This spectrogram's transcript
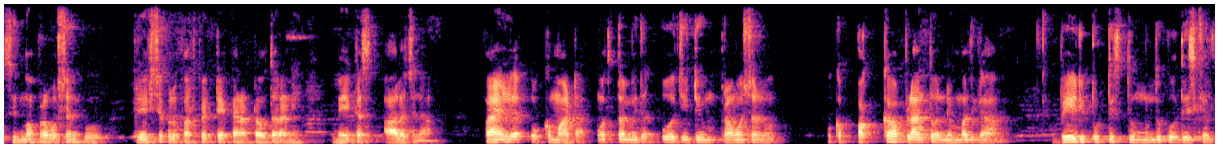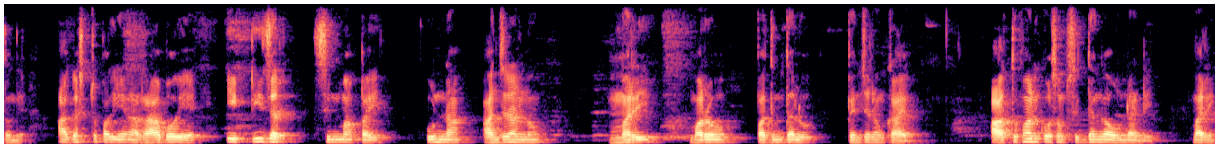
సినిమా ప్రమోషన్కు ప్రేక్షకులు పర్ఫెక్టే కనెక్ట్ అవుతారని మేకర్స్ ఆలోచన. ఫైనల్గా ఒక్క మాట మొత్తం మీద ఓజీ టీం ప్రమోషన్ను ఒక పక్కా ప్లాన్తో నెమ్మదిగా వేడి పుట్టిస్తూ ముందుకు తీసుకెళ్తుంది. ఆగస్టు పదిహేన రాబోయే ఈ టీజర్ సినిమాపై ఉన్న అంచనాలను మరి మరో పదింతలు పెంచడం ఖాయం. ఆ తుఫాన్ కోసం సిద్ధంగా ఉండండి. మరి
